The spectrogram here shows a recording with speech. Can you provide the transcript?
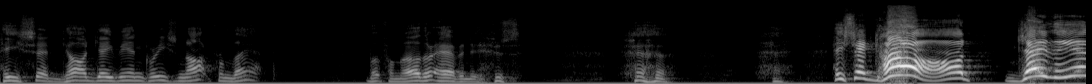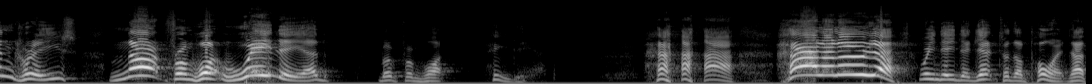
he said God gave increase not from that, but from other avenues. he said God gave the increase not from what we did, but from what he did. Hallelujah! We need to get to the point. Uh,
